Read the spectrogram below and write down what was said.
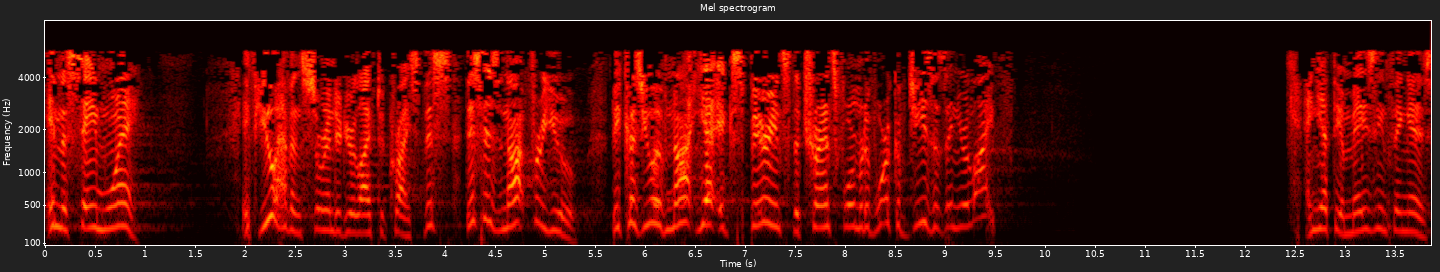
In the same way, if you haven't surrendered your life to Christ, this, this is not for you because you have not yet experienced the transformative work of Jesus in your life. And yet, the amazing thing is,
